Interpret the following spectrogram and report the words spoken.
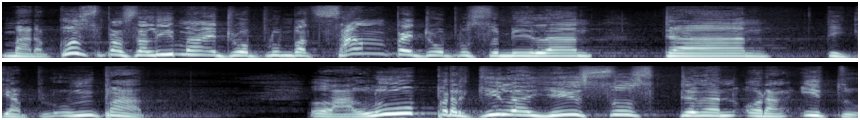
Markus pasal 5 ayat 24 sampai 29 dan 34. Lalu pergilah Yesus dengan orang itu.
